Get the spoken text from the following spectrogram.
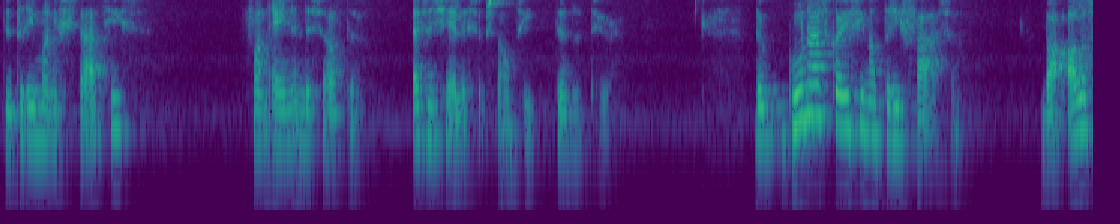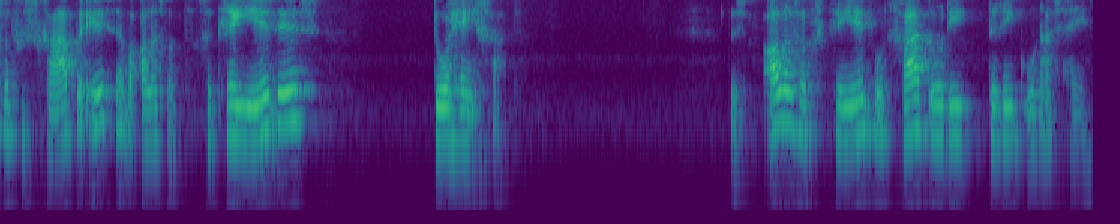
de drie manifestaties van één en dezelfde essentiële substantie, de natuur. De gunas kan je zien als drie fasen. Waar alles wat geschapen is, waar alles wat gecreëerd is, doorheen gaat. Dus alles wat gecreëerd wordt, gaat door die drie gunas heen.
